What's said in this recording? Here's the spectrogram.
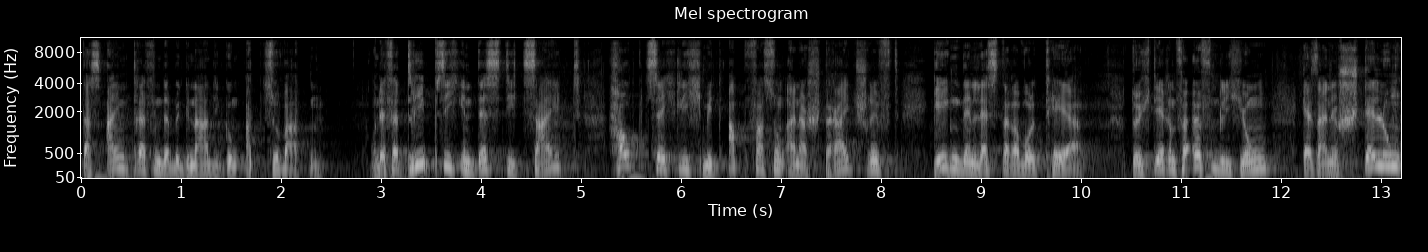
das Eintreffen der Begnadigung abzuwarten. Und er vertrieb sich indes die Zeit hauptsächlich mit Abfassung einer Streitschrift gegen den Lästerer Voltaire, durch deren Veröffentlichung er seine Stellung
